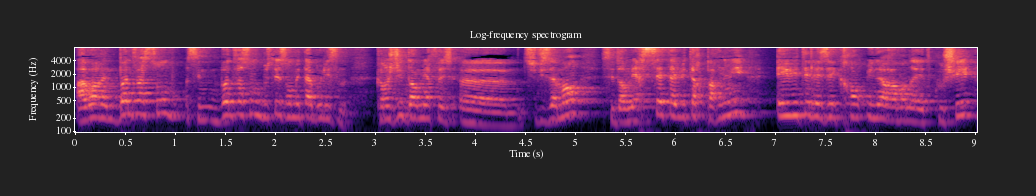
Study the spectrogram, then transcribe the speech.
Avoir une bonne façon, c'est une bonne façon de booster son métabolisme. Quand je dis dormir euh, suffisamment, c'est dormir 7 à 8 heures par nuit, éviter les écrans une heure avant d'aller te coucher.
